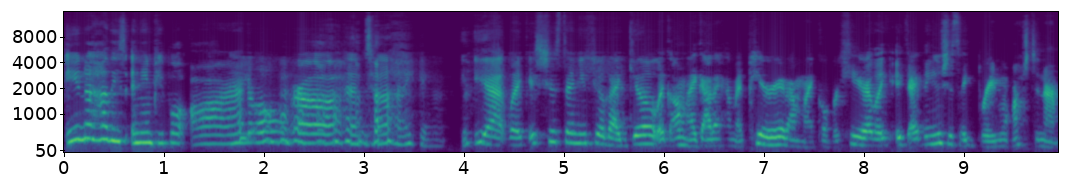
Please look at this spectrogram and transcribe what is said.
You know how these Indian people are. yeah, like it's just then you feel that guilt, like oh my god, I have my period. I'm like over here, like it, I think it's just like brainwashed in our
